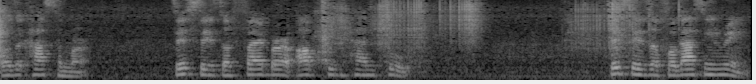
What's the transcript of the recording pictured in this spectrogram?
for the customer. This is a fiber optic hand tool. This is a focusing ring,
